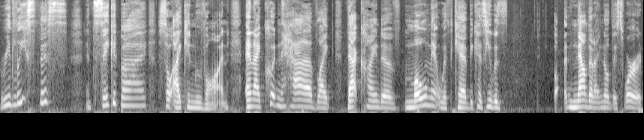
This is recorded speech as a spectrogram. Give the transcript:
release this and say goodbye so I can move on. And I couldn't have like that kind of moment with Kev because he was now that I know this word,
